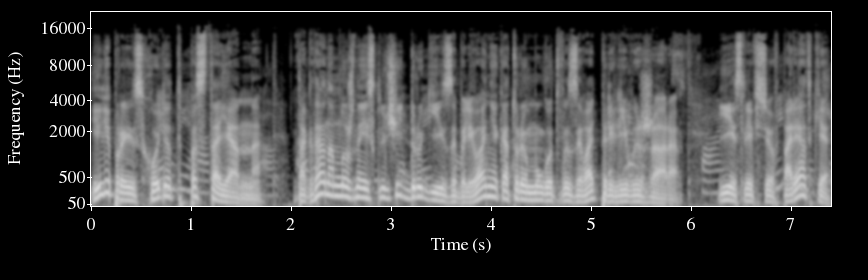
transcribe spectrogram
или происходят постоянно. Тогда нам нужно исключить другие заболевания, которые могут вызывать приливы жара. Если все в порядке,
